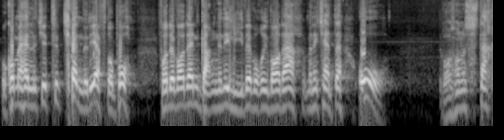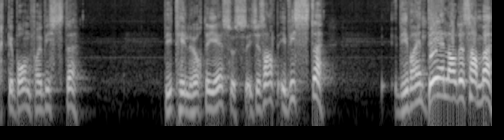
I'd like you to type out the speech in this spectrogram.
Og kommer heller ikke til å kjenne de etterpå. For det var den gangen i livet hvor jeg var der. Men jeg kjente å, det var sånne sterke bånd, for jeg visste de tilhørte Jesus. ikke sant? Jeg visste de var en del av det samme.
